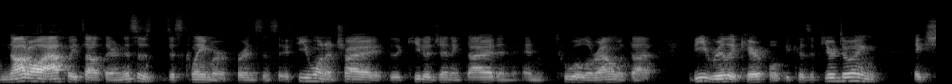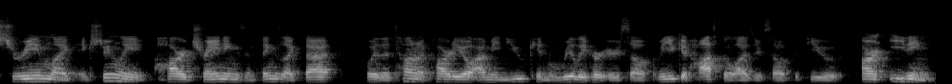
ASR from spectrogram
not all athletes out there, and this is disclaimer, for instance, if you want to try the ketogenic diet and, and tool around with that, be really careful because if you're doing extreme like extremely hard trainings and things like that with a ton of cardio, I mean you can really hurt yourself. I mean you could hospitalize yourself if you aren't eating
